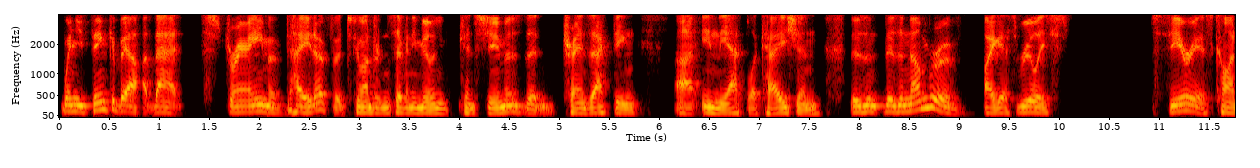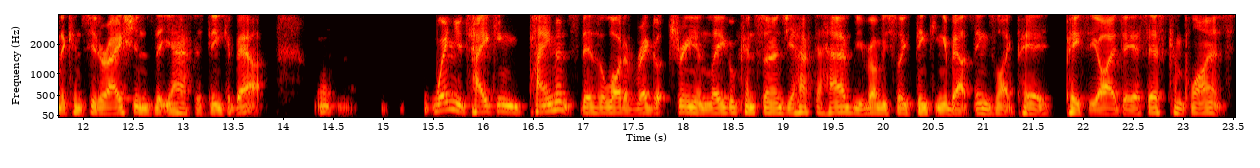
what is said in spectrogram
when you think about that stream of data for 270 million consumers that transacting uh, in the application, there's a, there's a number of I guess really serious kind of considerations that you have to think about when you're taking payments, there's a lot of regulatory and legal concerns you have to have. You're obviously thinking about things like PCI DSS compliance.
